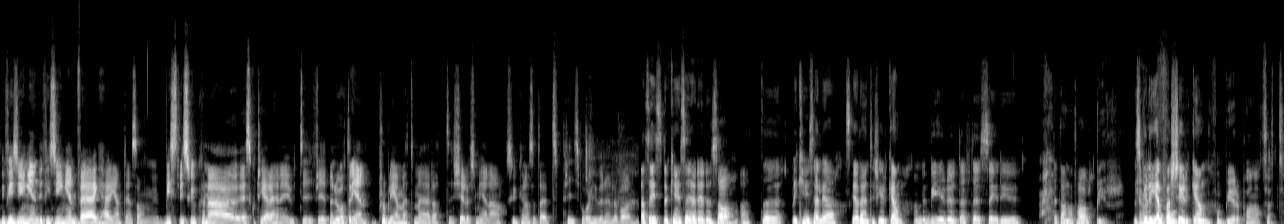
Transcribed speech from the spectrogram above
Det, finns ju ingen, det finns ju ingen väg här egentligen som... Visst, vi skulle kunna eskortera henne ut i frihet, men det är återigen problemet med att Kjellosmena skulle kunna sätta ett pris på våra huvuden eller vad... Aziz, du kan ju säga det du sa, att eh, vi kan ju sälja skräddaren till kyrkan. Om det blir du ute efter så är det ju ett annat val. Birr. Det skulle hjälpa få, kyrkan. Få birr på annat sätt.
